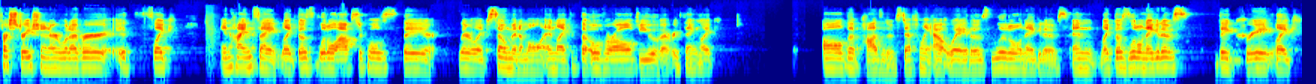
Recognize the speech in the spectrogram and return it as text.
frustration or whatever, it's like in hindsight, like those little obstacles, they they're like so minimal and like the overall view of everything like all the positives definitely outweigh those little negatives and like those little negatives they create like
